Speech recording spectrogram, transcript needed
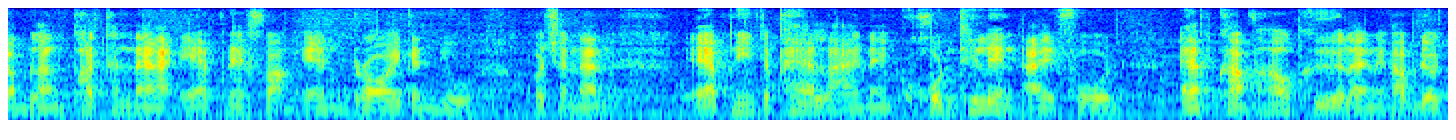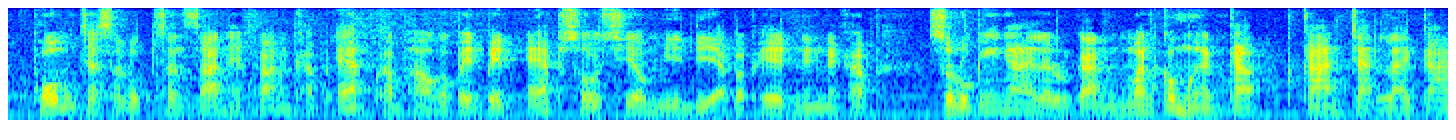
กำลังพัฒนาแอปในฝั่ง Android กันอยู่ เพราะฉะนั้นแอปนี้จะแพร่หลายในคนที่เล่น iPhone แอปขับเฮาคืออะไรนะครับ เดี๋ยวผมจะสรุปสั้นๆให้ฟังครับ แอปขับเฮาก็เป็นเป็นแอปโซเชียลมีเดียประเภทหนึ่งนะครับ สรุปง่ายๆแล้วกัน มันก็เหมือนกับการจัดรายการ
